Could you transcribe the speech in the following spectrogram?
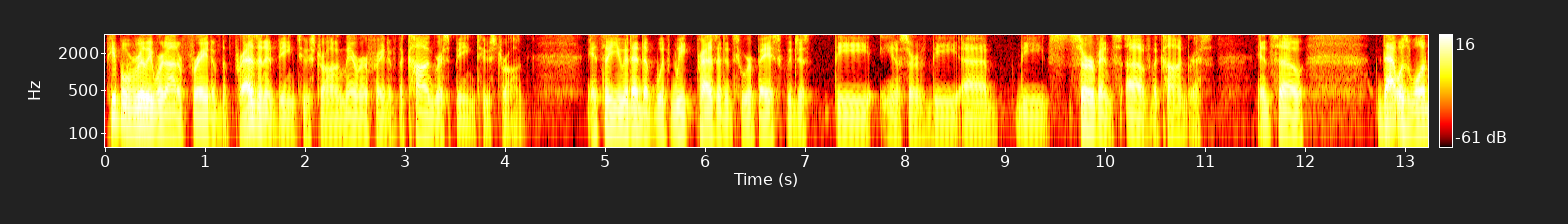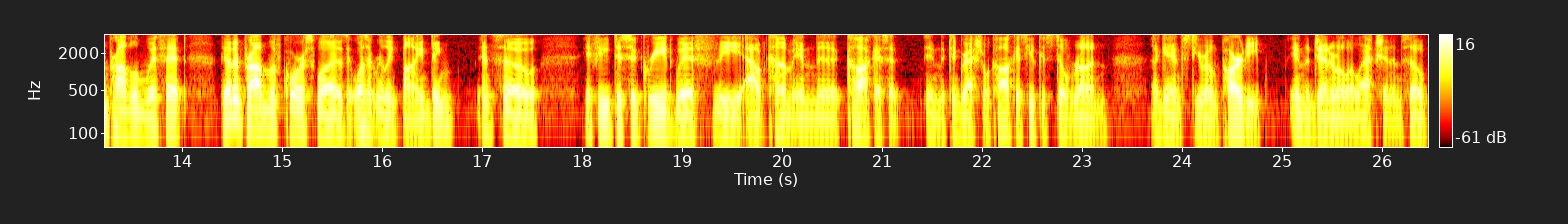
people really were not afraid of the president being too strong. They were afraid of the Congress being too strong. And so you would end up with weak presidents who were basically just the, you know, sort of the uh, the servants of the Congress. And so that was one problem with it. The other problem, of course, was it wasn't really binding. And so if you disagreed with the outcome in the caucus at, in the congressional caucus, you could still run against your own party in the general election. And so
